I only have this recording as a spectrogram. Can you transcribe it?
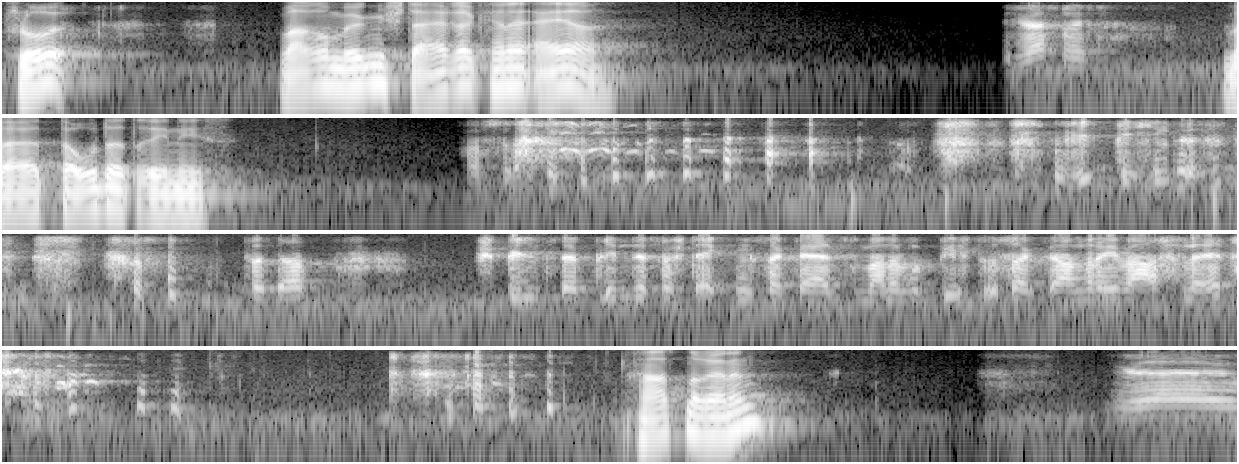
Flo, warum mögen Steirer keine Eier? Ich weiß nicht. Weil ein Dodo drin ist. Also. Wie behindert. Pass auf. Spielen zwei Blinde verstecken, anderen, wo bist du? Sagt der andere, ich weiß nicht. Hast noch einen? Ja,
